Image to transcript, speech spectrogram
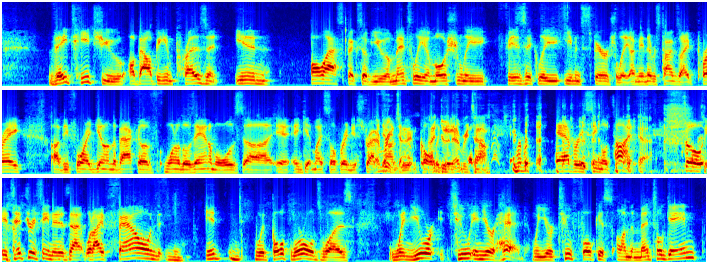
they teach you about being present in all aspects of you, mentally, emotionally, physically, even spiritually. I mean, there was times I'd pray uh, before I'd get on the back of one of those animals uh, and, and get myself ready to strap Every down time. to call I the do it every time. every, every single time. So it's interesting is that what I found in, with both worlds was when you are too in your head, when you're too focused on the mental game,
